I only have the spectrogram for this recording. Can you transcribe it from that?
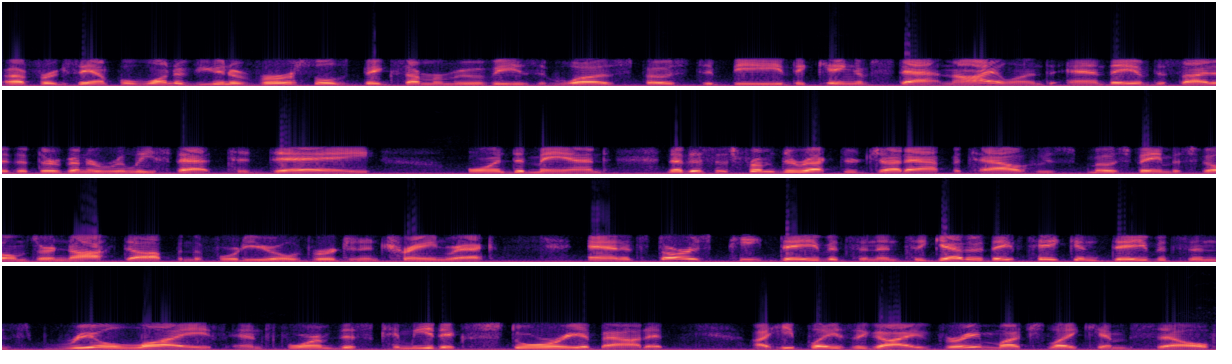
Uh, for example, one of Universal's big summer movies was supposed to be The King of Staten Island, and they have decided that they're going to release that today on demand. Now, this is from director Judd Apatow, whose most famous films are Knocked Up and The 40 Year Old Virgin and Trainwreck. And it stars Pete Davidson, and together they've taken Davidson's real life and formed this comedic story about it. Uh, he plays a guy very much like himself,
